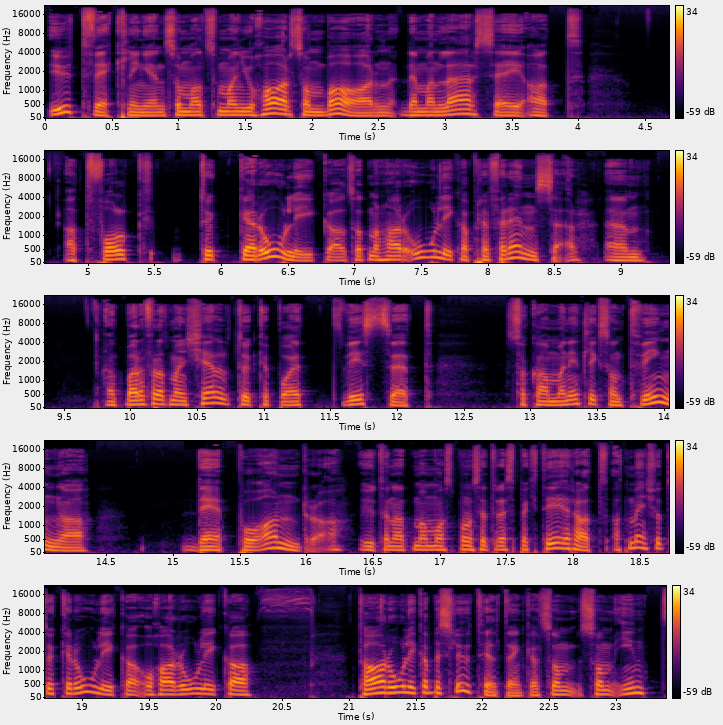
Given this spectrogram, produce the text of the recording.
utvecklingen som alltså man ju har som barn där man lär sig att att folk tycker olika, alltså att man har olika preferenser. Ehm, att bara för att man själv tycker på ett visst sätt så kan man inte liksom tvinga det på andra, utan att man måste på något sätt respektera att, att människor tycker olika och har olika tar olika beslut helt enkelt som, som inte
